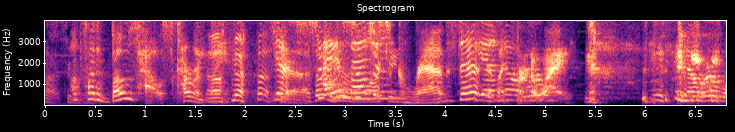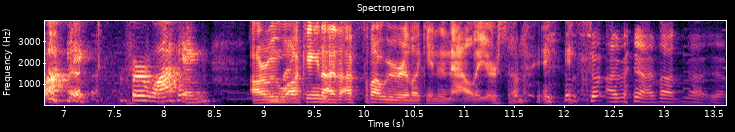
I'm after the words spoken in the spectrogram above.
Oh, it's a Outside of Bo's house currently. Oh, no. Sorry, Yes, thought I we were imagine- Just grabs that. Yeah, It's like, no, "Run we're- away. no, we're walking. We're walking. Are we Like, walking? just- I, I thought we were like in an alley or something. so, I, yeah, I thought, no, yeah. You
